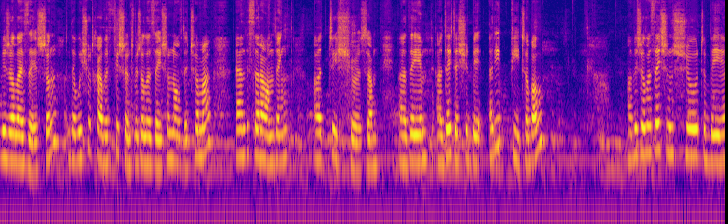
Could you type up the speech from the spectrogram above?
visualization, that we should have efficient visualization of the tumor and the surrounding uh, tissues. Uh, the uh, data should be repeatable a visualization should be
